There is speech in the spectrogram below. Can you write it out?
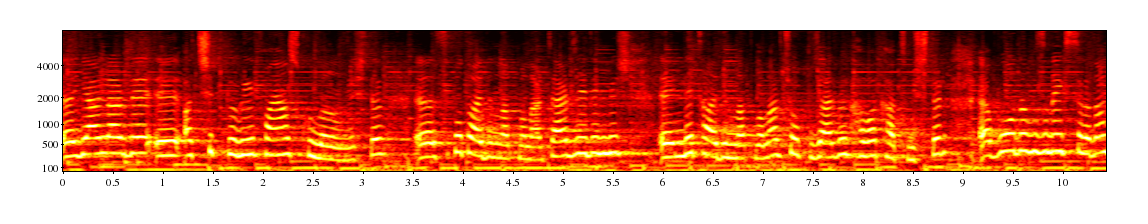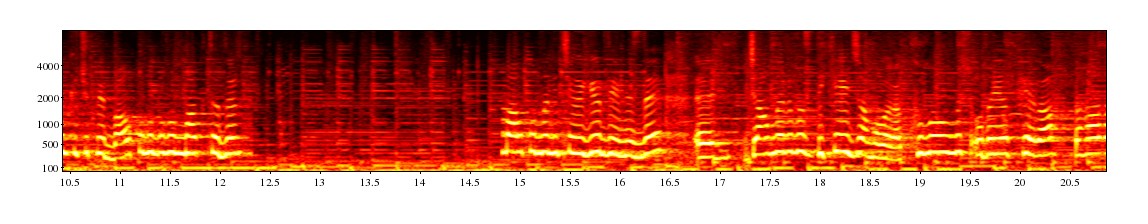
e, yerlerde e, açık gri fayans kullanılmıştır. E, spot aydınlatmalar tercih edilmiş. E, led aydınlatmalar çok güzel bir hava katmıştır. E, bu odamızın ekstradan küçük bir balkonu bulunmaktadır. Balkondan içeri girdiğimizde e, camlarımız dikey cam olarak kullanılmış. Odaya ferah, daha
